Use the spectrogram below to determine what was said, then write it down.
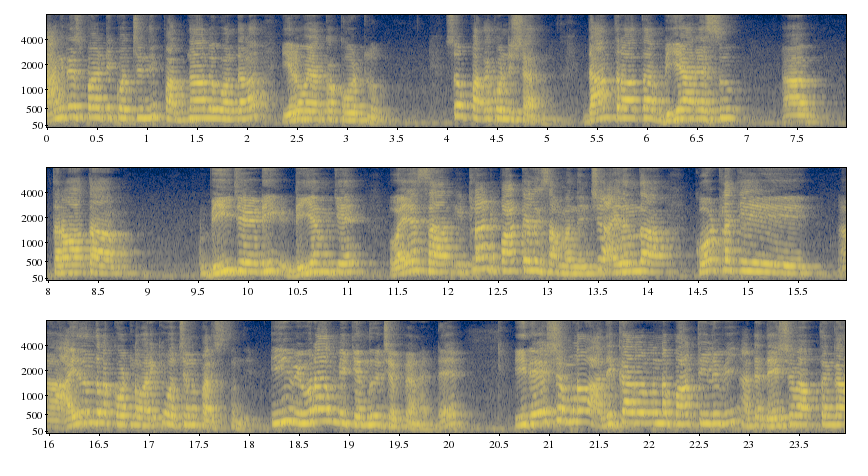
కాంగ్రెస్ పార్టీకి వచ్చింది పద్నాలుగు వందల ఇరవై ఒక్క కోట్లు. సో పదకొండు శాతం. దాని తర్వాత బీఆర్ఎస్ తర్వాత బీజేడి డిఎంకే వైఎస్ఆర్ ఇట్లాంటి పార్టీలకు సంబంధించి ఐదు వందల కోట్లకి ఐదు వందల కోట్ల వరకు వచ్చిన పరిస్థితుంది. ఈ వివరాలు మీకు ఎందుకు చెప్పానంటే ఈ దేశంలో అధికారంలో ఉన్న పార్టీలు ఇవి. అంటే దేశవ్యాప్తంగా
